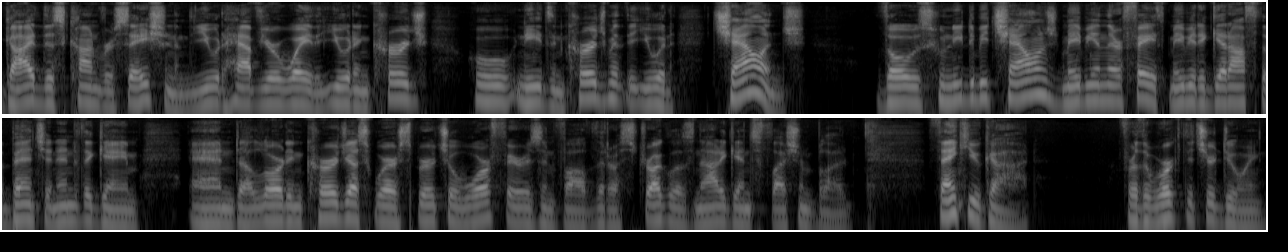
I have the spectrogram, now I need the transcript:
guide this conversation and that you would have your way, that you would encourage who needs encouragement, that you would challenge those who need to be challenged, maybe in their faith, maybe to get off the bench and into the game. And uh, Lord, encourage us where spiritual warfare is involved, that our struggle is not against flesh and blood. Thank you, God, for the work that you're doing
